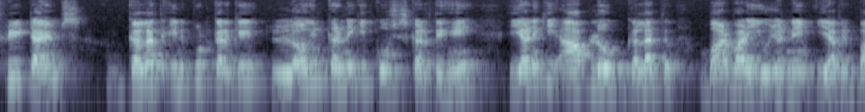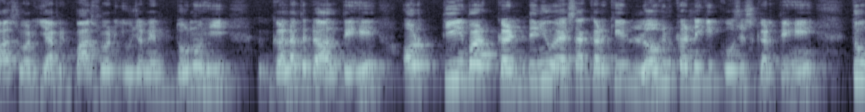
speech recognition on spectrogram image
थ्री टाइम्स गलत इनपुट करके लॉगिन करने की कोशिश करते हैं। यानी कि आप लोग गलत बार बार यूज़र नेम या फिर पासवर्ड या फिर पासवर्ड यूज़र नेम दोनों ही गलत डालते हैं और तीन बार कंटिन्यू ऐसा करके लॉगिन करने की कोशिश करते हैं तो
